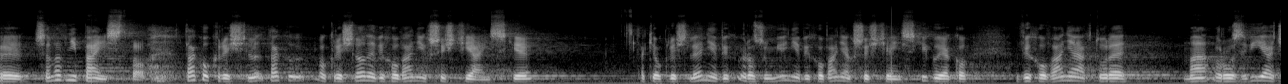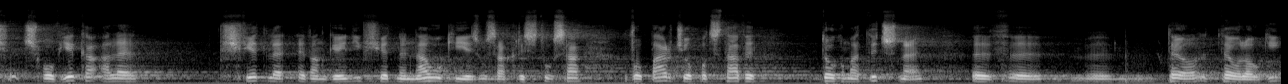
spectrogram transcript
E, Szanowni Państwo, tak, tak określone wychowanie chrześcijańskie, takie określenie, rozumienie wychowania chrześcijańskiego jako wychowania, które ma rozwijać człowieka, ale w świetle Ewangelii, w świetle nauki Jezusa Chrystusa, w oparciu o podstawy dogmatyczne e, w teo- teologii,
